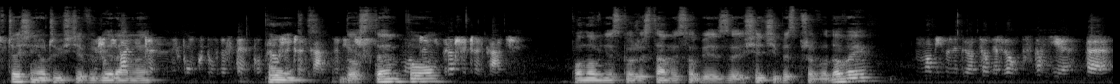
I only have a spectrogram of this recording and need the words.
Wcześniej oczywiście wybieramy punkt dostępu. Ponownie skorzystamy sobie z sieci bezprzewodowej. Mobilny geokoder Loadstone G, P, na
